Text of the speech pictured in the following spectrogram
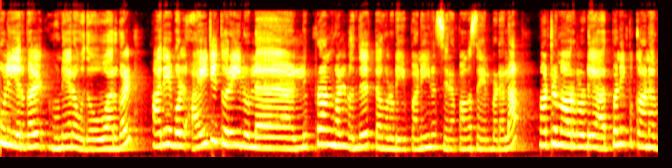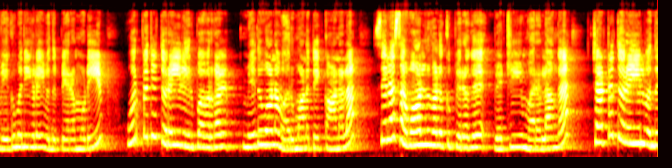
ஊழியர்கள் முன்னேற உதவுவார்கள். அதேபோல் ஐடி துறையில் உள்ள லிப்ரான்கள் வந்து தங்களுடைய பணியில் சிறப்பாக செயல்படலாம். மற்றும் அவர்களுடைய அர்ப்பணிப்புக்கான வெகுமதிகளை வந்து பெற முடியும். உற்பத்தி துறையில் இருப்பவர்கள் மெதுவான வருமானத்தை காணலாம். சில சவால்களுக்கு பிறகு வெற்றியும் வரலாங்க. சட்டத்துறையில் வந்து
